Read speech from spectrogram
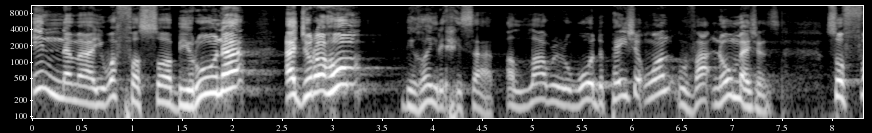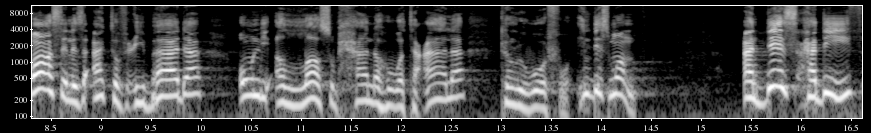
إنما يوفى الصابرون أجرهم بغير حساب. Allah will reward the patient one without no measures. So fasting is an act of ibadah only Allah subhanahu wa ta'ala can reward for in this month. And this hadith,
